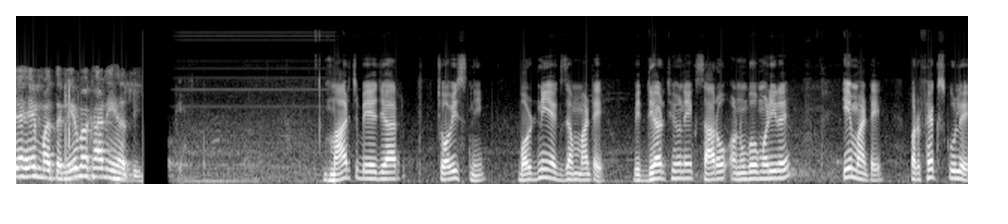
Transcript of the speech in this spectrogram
જહેમતને વખાણી હતી. માર્ચ બે હજાર ચોવીસની બોર્ડની એક્ઝામ માટે વિદ્યાર્થીઓને એક સારો અનુભવ મળી રહે. એ માટે પરફેક્ટ સ્કૂલે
